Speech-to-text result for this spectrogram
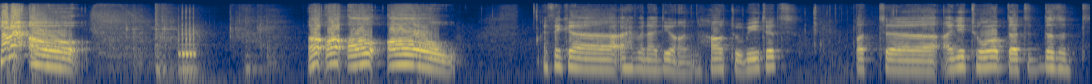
Come here! Oh! Oh, oh, oh, oh! I think uh, I have an idea on how to beat it, but uh, I need to hope that it doesn't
